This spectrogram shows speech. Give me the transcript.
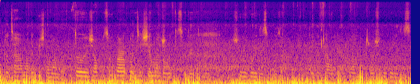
এটা হচ্ছে আমাদের বিষ্ণু মন্ডল তো এই সব কিছু করার পর এটা হচ্ছে সে শিব মন্ত্র মন্ত্র। করতেছে দেখেন শুরু করে দিয়েছে পূজা দেখে ঠাকুরের মন্ত্র শুরু করে দিছে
